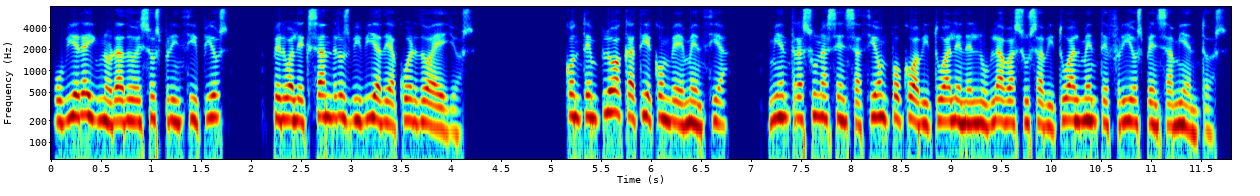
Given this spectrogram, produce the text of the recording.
hubiera ignorado esos principios, pero Alexandros vivía de acuerdo a ellos. Contempló a Katie con vehemencia, mientras una sensación poco habitual en él nublaba sus habitualmente fríos pensamientos.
